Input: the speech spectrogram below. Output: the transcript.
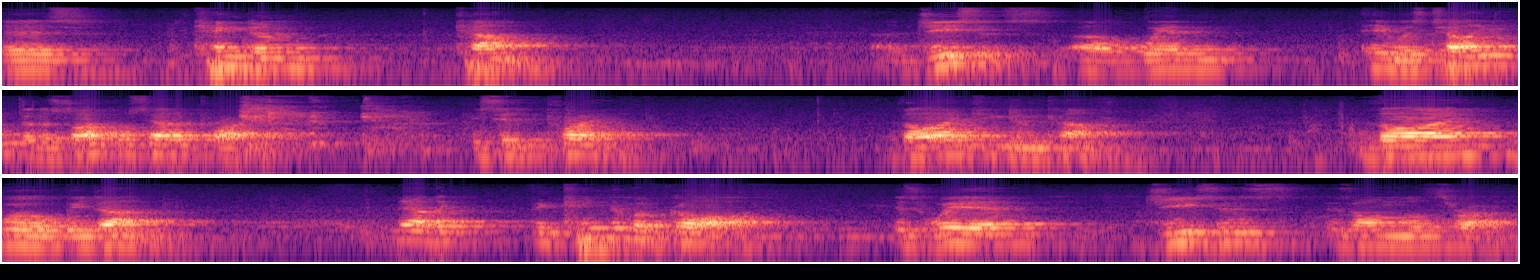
is Kingdom Come. Uh, Jesus, uh, when he was telling the disciples how to pray, he said, Pray, thy kingdom come, thy will be done. Now, the, the kingdom of God is where Jesus is on the throne.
